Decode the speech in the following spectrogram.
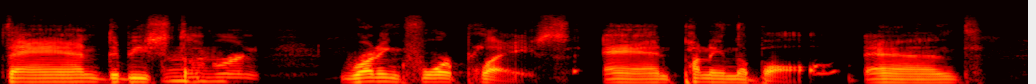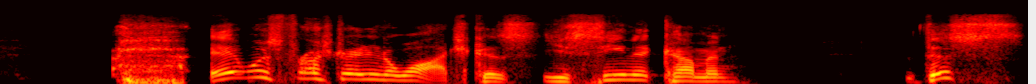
than to be mm-hmm. stubborn mm-hmm. running four plays and punting the ball. And it was frustrating to watch because you seen it coming. This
